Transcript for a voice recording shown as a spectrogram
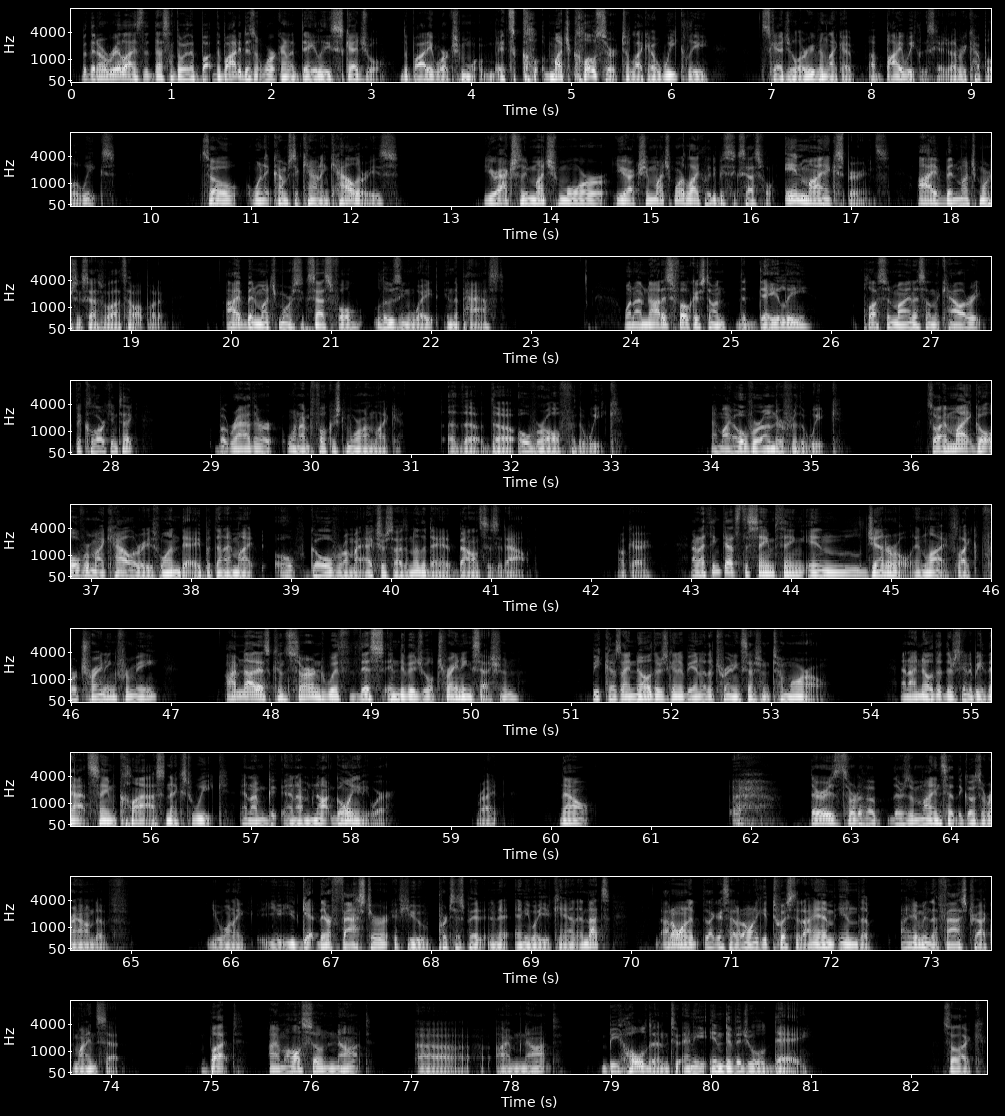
but they don't realize that that's not the way the, bo- the body doesn't work on a daily schedule. The body works more, it's cl- much closer to like a weekly schedule or even like a, a biweekly schedule every couple of weeks. So when it comes to counting calories, you're actually much more you're actually much more likely to be successful. In my experience, I've been much more successful. That's how I'll put it. I've been much more successful losing weight in the past when I'm not as focused on the daily plus and minus on the calorie, the caloric intake, but rather when I'm focused more on like uh, the the overall for the week. Am I over under for the week? So I might go over my calories one day, but then I might go over on my exercise another day and it balances it out. Okay. And I think that's the same thing in general in life. Like for training for me, I'm not as concerned with this individual training session because I know there's going to be another training session tomorrow. And I know that there's going to be that same class next week and I'm and I'm not going anywhere. Right? Now there is sort of a there's a mindset that goes around of you want to you, you get there faster if you participate in it any way you can and that's i don't want to like i said i don't want to get twisted i am in the i am in the fast track mindset but i'm also not uh, i'm not beholden to any individual day so like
